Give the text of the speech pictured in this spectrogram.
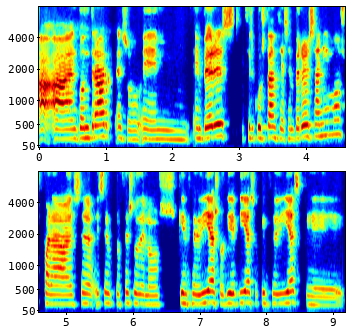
a- a encontrar eso en, en peores circunstancias, en peores ánimos para ese, ese proceso de los 15 días o 10 días o 15 días que,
